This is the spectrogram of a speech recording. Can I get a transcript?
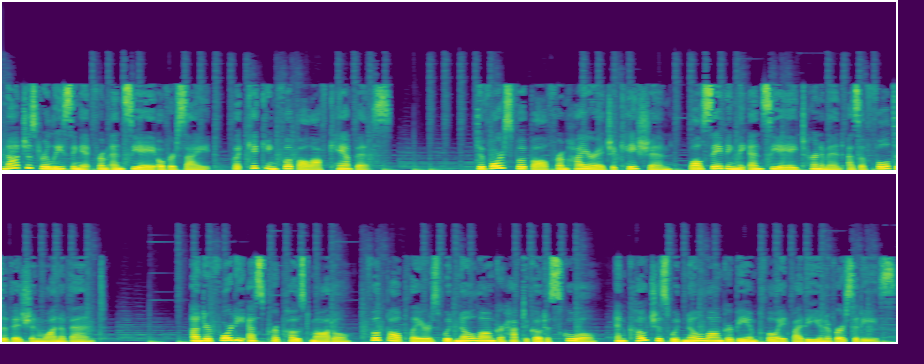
Not just releasing it from NCAA oversight, but kicking football off campus, divorce football from higher education, while saving the NCAA tournament as a full Division I event. Under Forde's proposed model, football players would no longer have to go to school, and coaches would no longer be employed by the universities.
